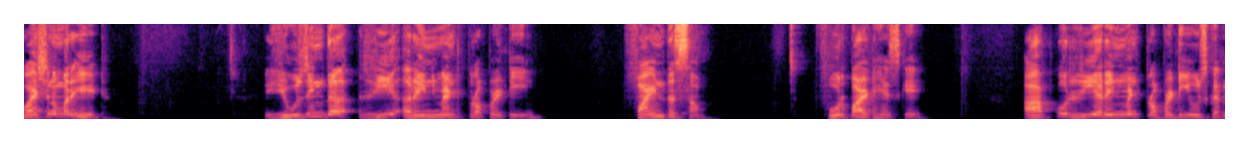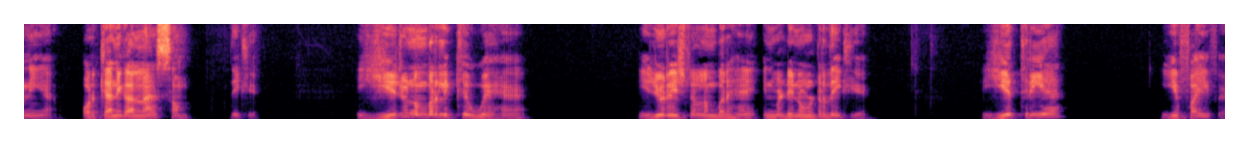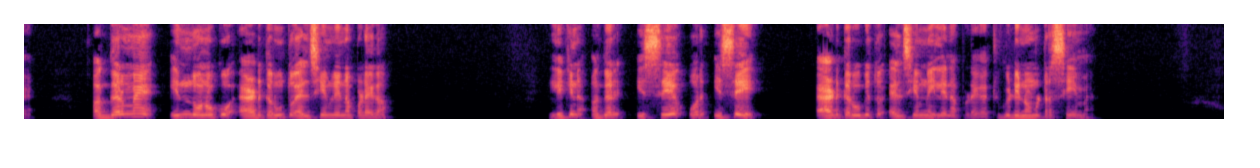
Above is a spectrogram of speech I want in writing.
Question number eight using the rearrangement property find the sum four part हैं इसके. आपको rearrangement property use करनी है और क्या निकालना है? सम देखिए, ये जो नंबर लिखे हुए हैं, ये जो रेशनल नंबर हैं, इनमें डिनोमीटर देखिए. ये थ्री है, ये फाइव है. अगर मैं इन दोनों को ऐड करूँ तो एलसीएम लेना पड़ेगा. लेकिन अगर इसे और इसे ऐड करोगे तो एलसीएम नहीं लेना पड़ेगा, क्योंकि डिनोमीटर सेम है।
